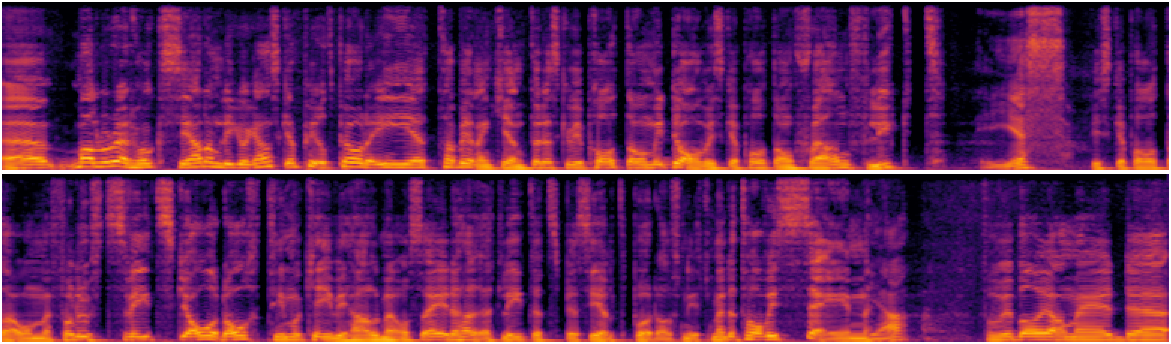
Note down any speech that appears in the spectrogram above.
Uh, Malmö Redhawks, ja de ligger ganska pyrt på det i eh, tabellen Kent och det ska vi prata om idag. Vi ska prata om stjärnflykt. Yes. Vi ska prata om förlust, svit, skador, Timo Kivihalme och så är det här ett litet speciellt poddavsnitt. Men det tar vi sen. Ja. För vi börjar med eh,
